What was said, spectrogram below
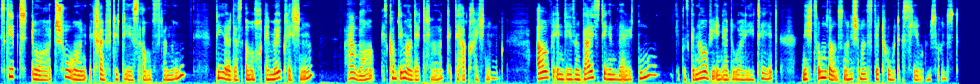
Es gibt dort schon Kräfte, die es auffangen, die das auch ermöglichen, aber es kommt immer der Tag der Abrechnung. Auch in diesen geistigen Welten gibt es genau wie in der Dualität nichts umsonst, noch nicht mal der Tod ist hier umsonst.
